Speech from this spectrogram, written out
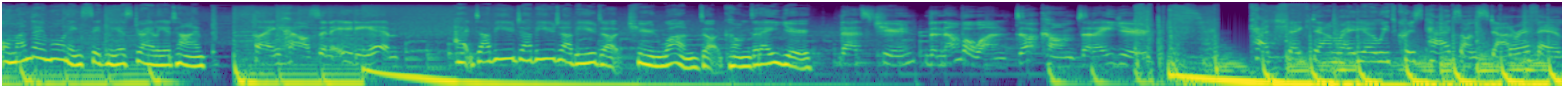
or Monday morning Sydney Australia time. Playing house and EDM at www.tune1.com.au. That's tune, the number one.com.au. Catch Shakedown Radio with Chris Caggs on Starter FM.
